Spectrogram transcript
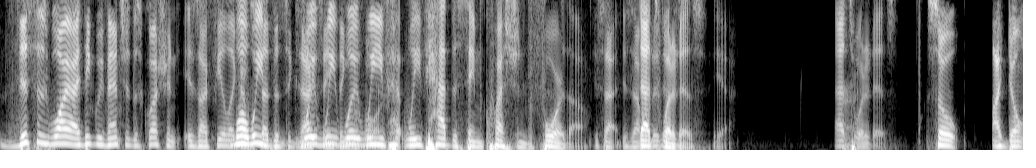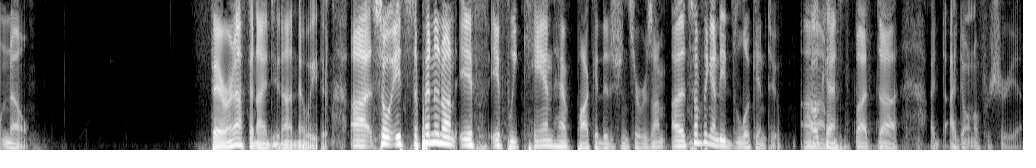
this is why I think we've answered this question. Is I feel like well, I've we've said this exact we, same we, thing we, before. we've we've had the same question before, though. is that is that That's what what it it is? is. Yeah, that's what it is. So I don't know. Fair enough, and I do not know either. Uh, so it's dependent on if if we can have pocket edition servers. I'm, uh, it's something I need to look into. Um, Okay. but uh, I, I don't know for sure yet.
